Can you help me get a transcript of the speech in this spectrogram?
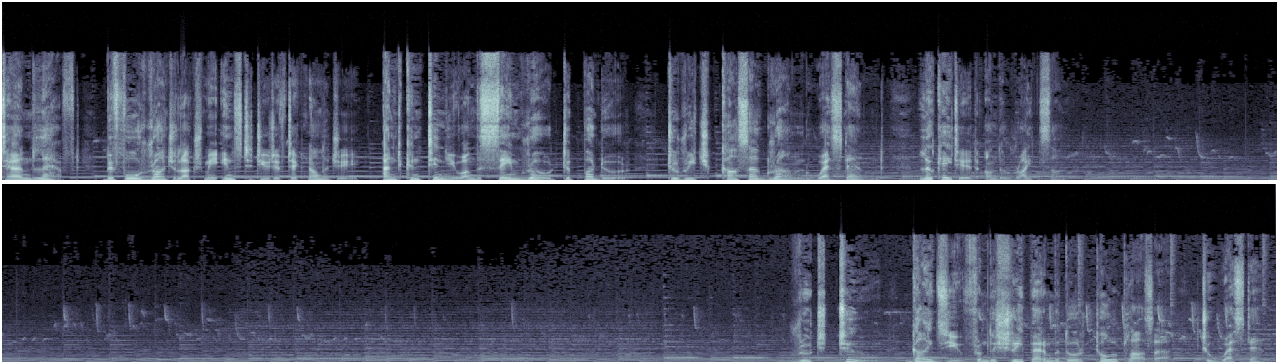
Turn left before Rajalakshmi Institute of Technology and continue on the same road to Padur to reach Casagrand West End, located on the right side. Route 2 guides you from the Sri Perumbudur Toll Plaza to Westend.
